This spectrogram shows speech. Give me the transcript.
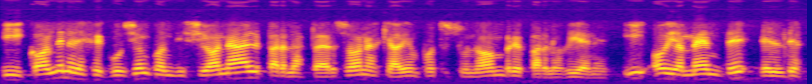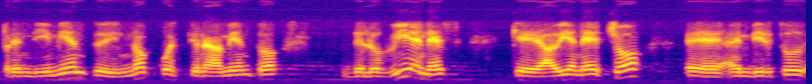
y condena de ejecución condicional para las personas que habían puesto su nombre para los bienes. Y obviamente el desprendimiento y no cuestionamiento de los bienes que habían hecho eh, en virtud,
